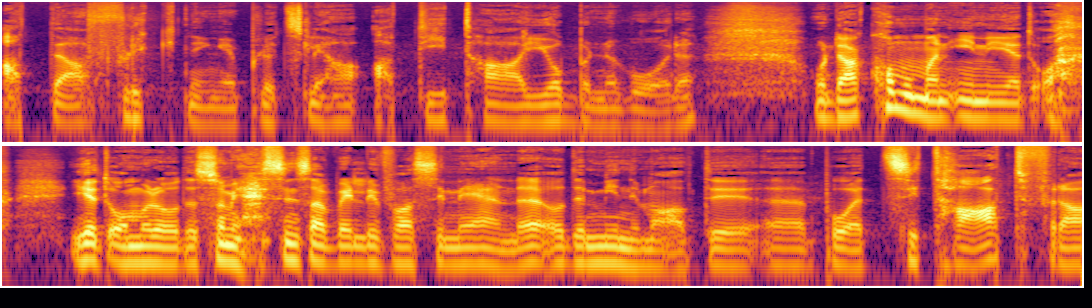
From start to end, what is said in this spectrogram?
at det er flyktninger plutselig, at de tar jobbene våre. Og da kommer man inn i et, i et område som jeg syns er veldig fascinerende, og det minner meg alltid uh, på et sitat fra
